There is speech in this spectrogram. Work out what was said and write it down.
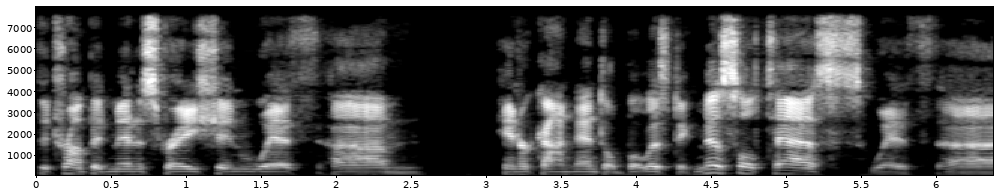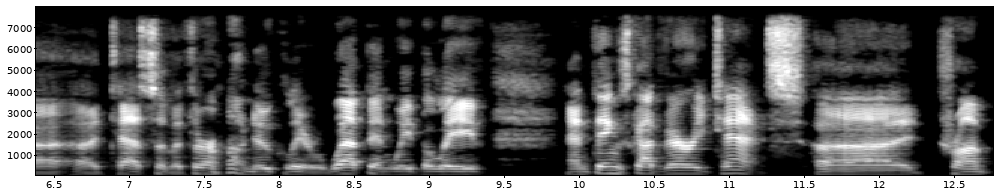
the Trump administration with um, intercontinental ballistic missile tests, with uh, uh, tests of a thermonuclear weapon, we believe. And things got very tense. Uh, Trump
